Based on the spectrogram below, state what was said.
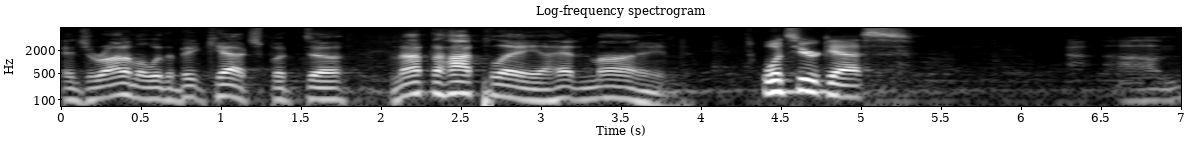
and Geronimo with a big catch, but uh, not the hot play I had in mind. What's your guess? Um,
